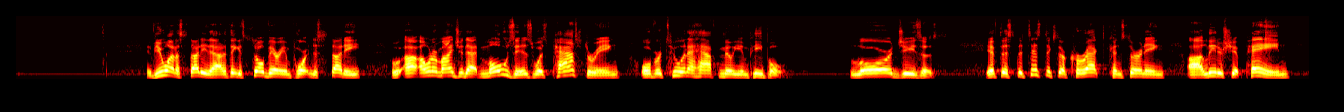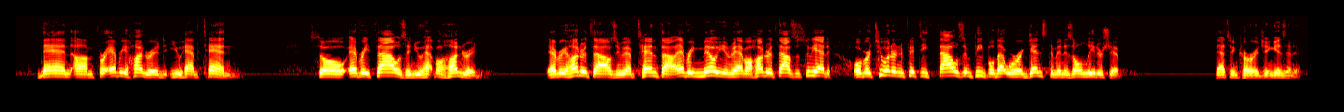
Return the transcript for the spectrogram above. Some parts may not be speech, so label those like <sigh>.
If you want to study that, I think it's so very important to study. Uh, I want to remind you that Moses was pastoring over two and a half million people. Lord Jesus. If the statistics are correct concerning uh, leadership pain, then um, for every hundred, you have 10. So every thousand, you have a hundred. Every 100,000, you have 10,000. Every million, you have 100,000. So he had over 250,000 people that were against him in his own leadership. That's encouraging, isn't it?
